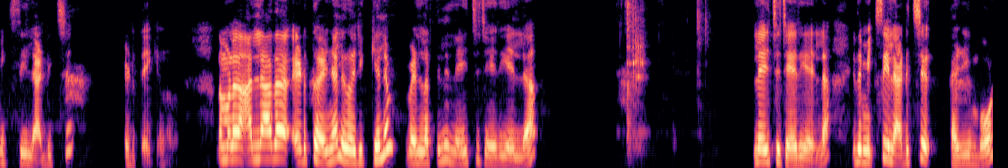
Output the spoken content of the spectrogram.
മിക്സിയിൽ അടിച്ച് എടുത്തേക്കുന്നത്. നമ്മൾ അല്ലാതെ എടുത്തു കഴിഞ്ഞാൽ ഇതൊരിക്കലും വെള്ളത്തിൽ ലയിച്ച് ചേരുകയില്ല. ലയിച്ച് ചേരുകയില്ല. ഇത് മിക്സിയിൽ അടിച്ച് കഴിയുമ്പോൾ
